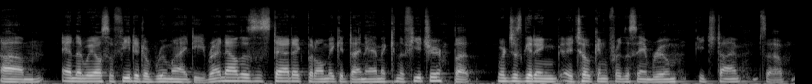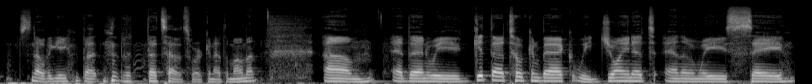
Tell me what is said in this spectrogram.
Um, and then we also feed it a room ID. Right now this is static, but I'll make it dynamic in the future. But we're just getting a token for the same room each time. So it's no biggie, but that's how it's working at the moment. Um, and then we get that token back, we join it, and then we say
